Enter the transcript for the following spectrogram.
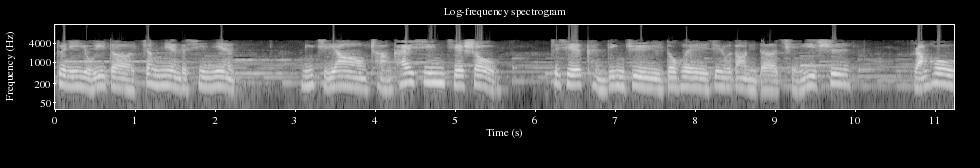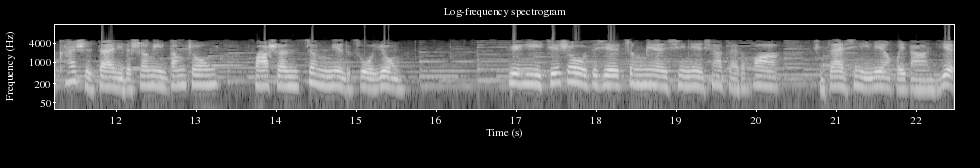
对你有益的正面的信念。你只要敞开心接受这些肯定句，都会进入到你的潜意识，然后开始在你的生命当中发生正面的作用。愿意接受这些正面信念下载的话。请在心里面回答 yes。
